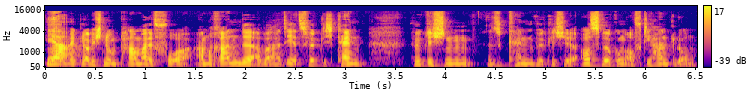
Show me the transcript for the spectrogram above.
Die ja. kam mir, glaube ich, nur ein paar Mal vor am Rande, aber hatte jetzt wirklich keinen wirklichen, also keine wirkliche Auswirkung auf die Handlung.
